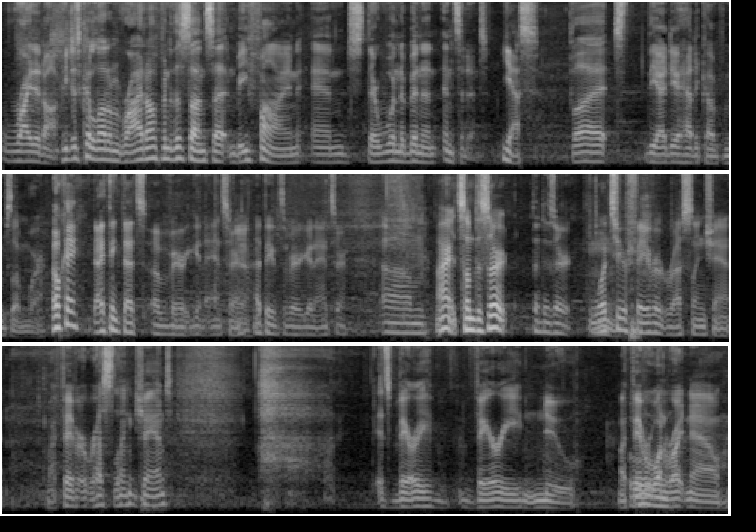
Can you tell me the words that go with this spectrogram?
write it off. He just could have let him ride off into the sunset and be fine, and there wouldn't have been an incident. yes. But the idea had to come from somewhere. Okay. I think that's a very good answer. I think it's a very good answer. All right, some dessert. The dessert. Mm. What's your favorite wrestling chant? My favorite wrestling chant. It's very, very new. My favorite one right now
